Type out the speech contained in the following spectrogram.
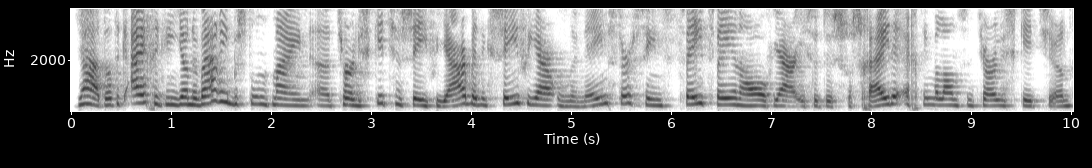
ja, dat ik eigenlijk in januari bestond mijn uh, Charlie's Kitchen zeven jaar. Ben ik zeven jaar onderneemster. Sinds twee, tweeënhalf jaar is het dus gescheiden. Echt in balans in Charlie's Kitchen.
